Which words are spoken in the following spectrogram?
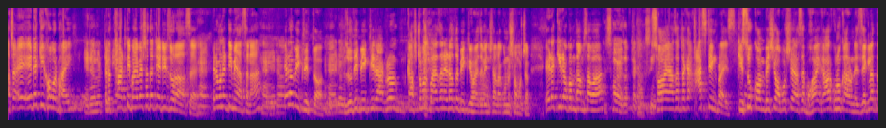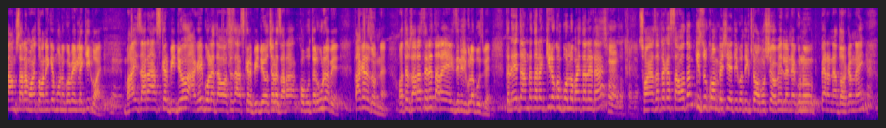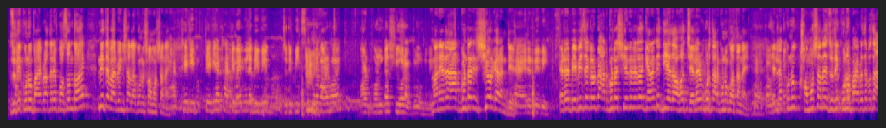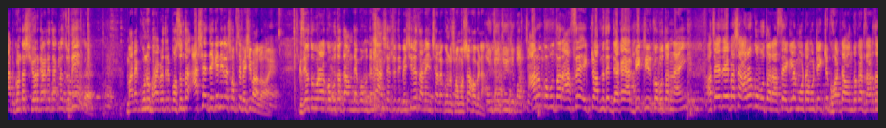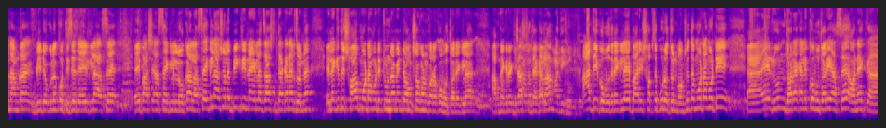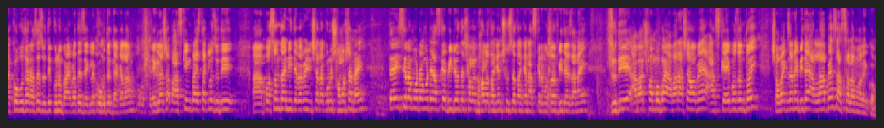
আচ্ছা এটা কি খবর ভাই? এটা হলো এটা থার্টি ফাইভের সাথে টেডির জোড়া আছে। হ্যাঁ। এটা মানে টিমে আছে না? হ্যাঁ, এটাও বিক্রির তো হ্যাঁ, যদি বিক্রির আগ্রহ কাস্টমার পায় যান এটাও তো বিক্রি হয়ে যাবে ইনশাল্লাহ কোনো সমস্যা এটা কি রকম দাম সাবা? ছয় হাজার টাকা ছয় হাজার টাকা আস্কিং প্রাইস কিছু কম বেশি অবশ্যই আছে ভয় খাওয়ার কোনো কারণ যেগুলো দাম সালাম হয়তো অনেকে মনে করবে এগুলো কি কয়? ভাই যারা আজকের ভিডিও আগেই বলে দেওয়া আছে যে আজকের ভিডিও চলে যারা কবুতর উড়াবে তাদের জন্য। অতএব যারা চেনে তারা এই জিনিসগুলো বুঝবে। তাহলে এই দামটা তাহলে কীরকম পড়ল ভাই তাহলে এটা? ছয় হাজার টাকা। চাওয়া দাম কিছু কম বেশি এদিক ওদিক তো অবশ্যই হবে এলে কোনো প্যারা নেওয়ার দরকার নাই। যদি কোনো ভাই ব্রাদারের পছন্দ হয় নিতে পারবে ইনশাল্লাহ কোনো সমস্যা নাই। আর থার্টি ফাইভ মিলে বিবি যদি বিক্সি করে বার হয় আট ঘণ্টা শিওর একদম উঠবে। মানে এটা আট ঘণ্টার শিওর গ্যারান্টি হ্যাঁ এটার বেবি এটার বেবি যেগুলো উঠবে আট ঘণ্টা শিওর এটা গ্যারান্টি দিয়ে দেওয়া হচ্ছে। এর উপর তার কোনো কথা নাই। হ্যাঁ, এলে কোনো সমস্যা নাই যদি কোনো ভাই ব্রাদের পছন্দ আট ঘণ্টা শিওর গ্যারান্টি থাকলে যদি হ্যাঁ। মানে কোনো ভাই ব্রাদের পছন্দ আসে দেখে নিলে সবচেয়ে বেশি ভালো হয়। হ্যাঁ। যেহেতু ওরা কবুতর দাম দেয় কবুতর নেই আসে যদি বেশি নেয় তাহলে ইনশাল্লাহ কোনো সমস্যা হবে না। আরও কবুতর আছে একটু আপনাদের দেখায় আর বিক্রির কবুতর নাই। আচ্ছা এই যে এই পাশে আরও কবুতর আছে এগুলো মোটামুটি একটু ঘরটা অন্ধকার যার জন্য আমরা ভিডিওগুলো করতেছি যে এইগুলো আছে এই পাশে আছে এগুলো লোকাল আছে। এগুলো আসলে বিক্রি না এগুলো জাস্ট দেখানোর জন্য। এগুলো কিন্তু সব মোটামুটি টুর্নামেন্টে অংশগ্রহণ করা কবুতর। এগুলা আপনাকে জাস্ট দেখালাম। আদি কবুতর। এগুলো বাড়ির সবচেয়ে পুরাতন বংশ। তো মোটামুটি এই রুম ধরা খালি কবুতরই আছে অনেক কবুতর আছে যদি কোনো ভাই ব্রাদার যেগুলো কবুতর দেখালাম। এগুলো সব আস্কিং প্রাইস থাকলেও যদি পছন্দ হয় নিতে পারবেন ইনশাল্লাহ কোনো সমস্যা নাই। তো এই ছিল মোটামুটি আজকে ভিডিওতে। সবাই ভালো থাকেন, সুস্থ থাকেন, আজকের মতো বিদায় জানাই। যদি আবার সম্ভব হয়, আবার আসা হবে, আজকে এই পর্যন্তই। সবাইকে জানাই বিদায়, আল্লাহ হাফেজ, আসসালামু আলাইকুম।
